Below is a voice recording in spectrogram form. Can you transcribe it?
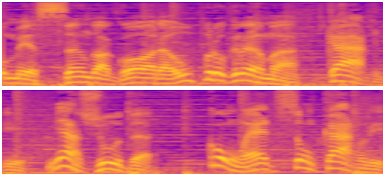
Começando agora o programa Carly Me Ajuda com Edson Carli.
